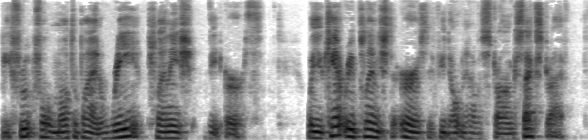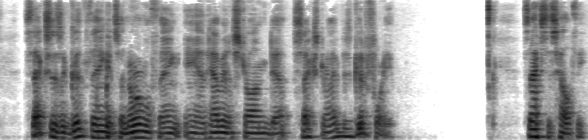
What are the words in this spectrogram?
be fruitful, multiply, and replenish the earth. Well, you can't replenish the earth if you don't have a strong sex drive. Sex is a good thing, it's a normal thing, and having a strong sex drive is good for you. Sex is healthy.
